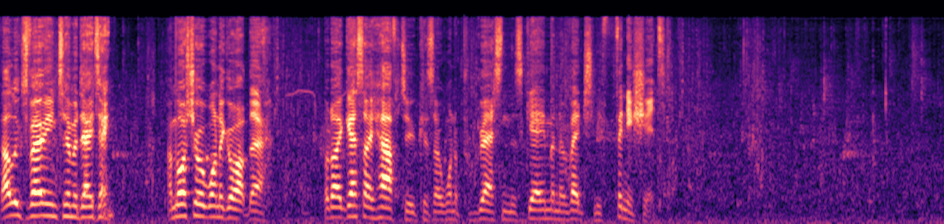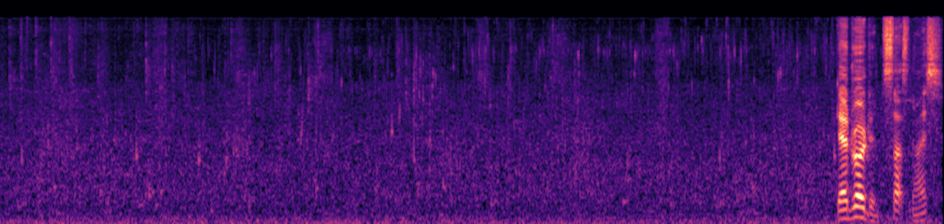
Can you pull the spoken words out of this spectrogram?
That looks very intimidating. I'm not sure I want to go up there. But I guess I have to because I want to progress in this game and eventually finish it. Dead rodents, that's nice.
